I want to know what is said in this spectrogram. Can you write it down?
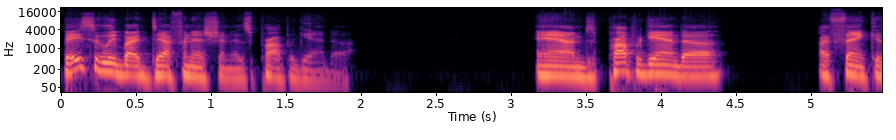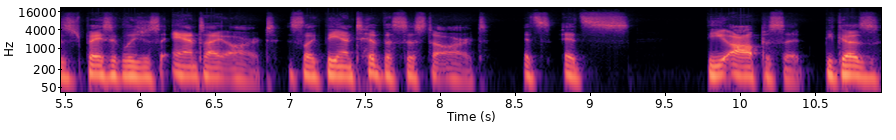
basically by definition is propaganda. And propaganda, I think, is basically just anti-art. It's like the antithesis to art. It's it's the opposite because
